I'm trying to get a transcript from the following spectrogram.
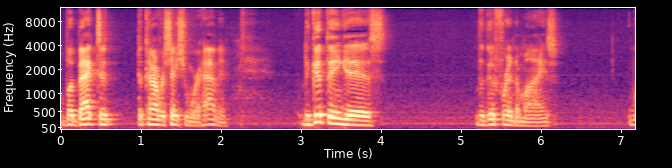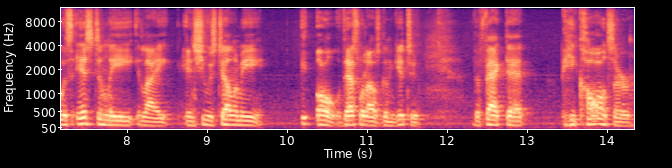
but back to the conversation we're having. The good thing is, the good friend of mine's was instantly like, and she was telling me, oh, that's what I was going to get to. The fact that he calls her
